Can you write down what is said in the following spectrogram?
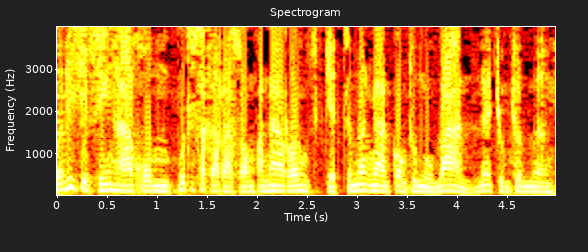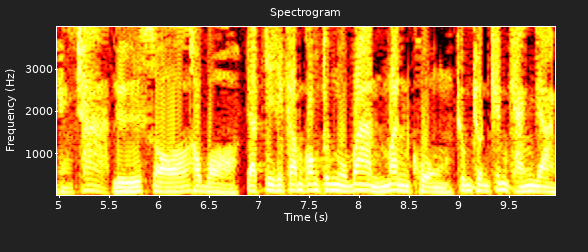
วันที่ 10 สิงหาคม พุทธศักราช 2567 สำนักงานกองทุนหมู่บ้าน และชุมชนเมืองแห่งชาติ หรือสทบจัดกิจกรรมกองทุนหมู่บ้านมั่นคง ชุมชนเข้มแข็งอย่าง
